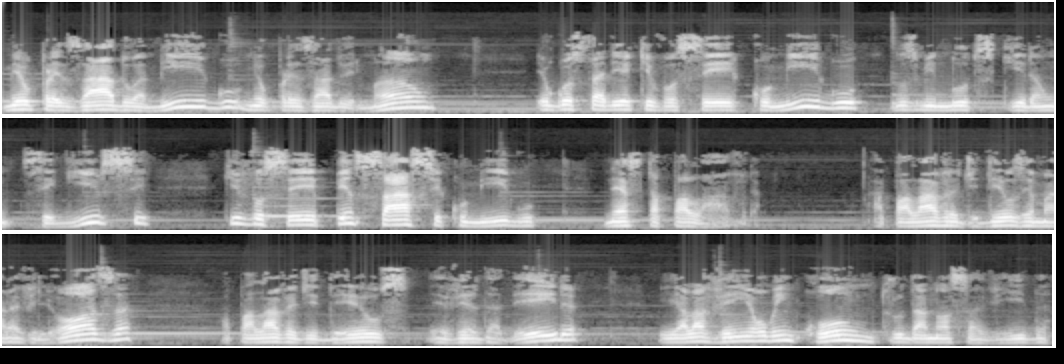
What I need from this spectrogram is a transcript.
meu prezado amigo, meu prezado irmão. Eu gostaria que você, comigo, nos minutos que irão seguir-se, que você pensasse comigo nesta palavra. A palavra de Deus é maravilhosa, a palavra de Deus é verdadeira e ela vem ao encontro da nossa vida,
